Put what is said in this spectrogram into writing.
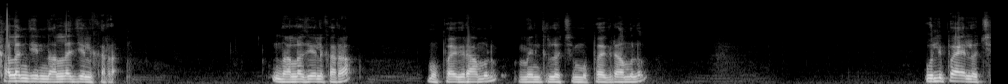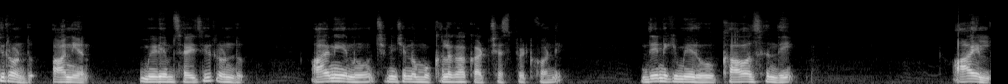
కలంజి నల్ల జీలకర్ర. నల్ల జీలకర్ర ముప్పై గ్రాములు మెంతులు వచ్చి ముప్పై గ్రాములు ఉల్లిపాయలు వచ్చి రెండు ఆనియన్ మీడియం సైజు రెండు. ఆనియన్ చిన్న చిన్న ముక్కలుగా కట్ చేసి పెట్టుకోండి. దీనికి మీరు కావాల్సింది ఆయిల్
